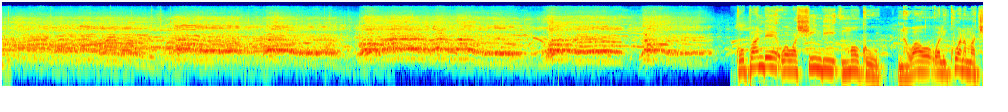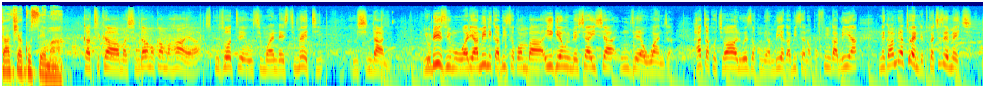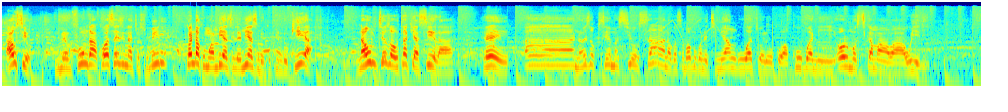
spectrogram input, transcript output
Kwa upande wa washindi Moku, na wao walikuwa na machache ya kusema. Katika mashindano kama haya, siku zote usimwandeestimate mshindani. Yudizimu waliamini kabisa kwamba hii game imeshaisha nje ya uwanja. Hata kocha wao aliweza kuniambia kabisa na kufunga mia, nikamwambia twende tukacheze mechi, au sio? Nimemfunga kwa sasa, ninachosubiri kwenda kumwambia zile mia zimekupindukia, na huu mchezo hautaki asila. Hey, ah, naweza kusema sio sana, kwa sababu kwenye timu yangu watu waliokuwa wakubwa ni almost kama wawili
